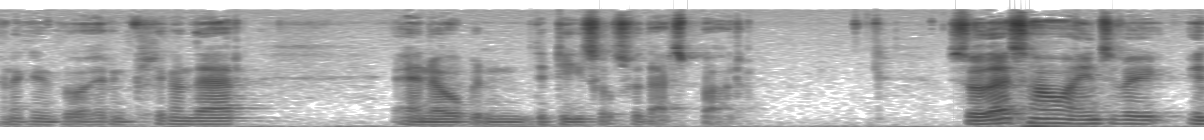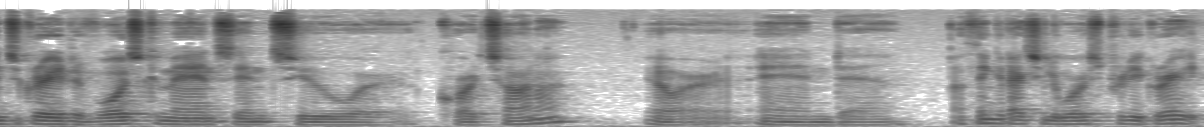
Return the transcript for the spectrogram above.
and I can go ahead and click on that and open the details for that spot. So that's how I integrated voice commands into uh, Cortana, or, and uh, I think it actually works pretty great.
